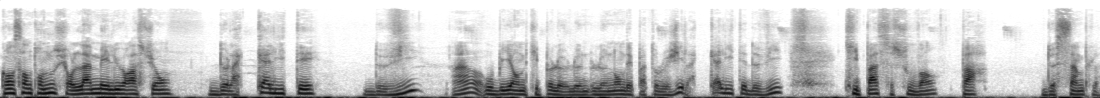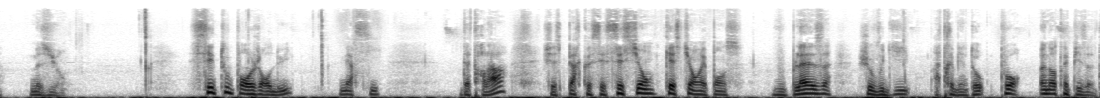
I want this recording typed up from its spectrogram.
Concentrons-nous sur l'amélioration de la qualité de vie, hein, oublions un petit peu le, nom des pathologies, la qualité de vie qui passe souvent par de simples mesures. C'est tout pour aujourd'hui. Merci d'être là. J'espère que ces sessions questions-réponses vous plaisent. Je vous dis à très bientôt pour un autre épisode.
